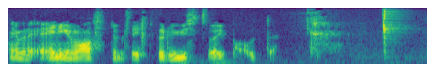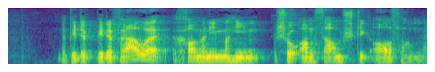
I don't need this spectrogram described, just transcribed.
haben wir einigermaßen die Übersicht für uns zwei behalten. Bei, den, bei den Frauen kann man immerhin schon am Samstag anfangen.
